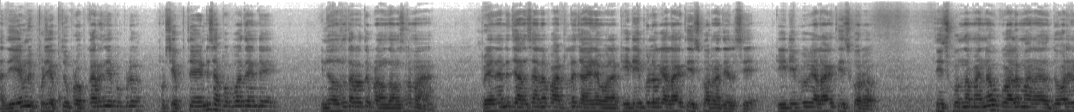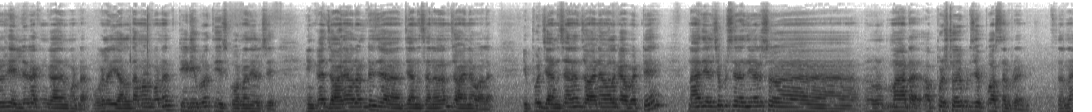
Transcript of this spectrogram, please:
అది ఏమి ఇప్పుడు చెప్తూ ఇప్పుడు ఉపకారం చెప్పు ఇప్పుడు. ఇప్పుడు చెప్తే ఏంటి చెప్పకపోతే ఏంటి? ఇన్ని సంవత్సరాల తర్వాత ఇప్పుడు అంత అవసరమా? ఇప్పుడు ఏంటంటే జనసేన పార్టీలో జాయిన్ అవ్వాలి. టీడీపీలోకి ఎలాగ తీసుకోరు నాకు తెలిసి. టీడీపీకి ఎలాగ తీసుకోరు. తీసుకుందామైనా ఒకవేళ మన దూరం వెళ్ళే రకం కాదనుకుంటా. ఒకవేళ వెళ్దాం అనుకున్నా టీడీపీలో తీసుకోరు నాకు తెలిసి. ఇంకా జాయిన్ అవ్వాలంటే జనసేనలో జాయిన్ అవ్వాలి. ఇప్పుడు జనసేన జాయిన్ అవ్వాలి కాబట్టి నాకు తెలిసి ఇప్పుడు చిరంజీవి గారు మాట అప్పుడు స్టోరీ ఇప్పుడు చెప్పుకొస్తాను ఇప్పుడు ఆయన. సరేనా?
